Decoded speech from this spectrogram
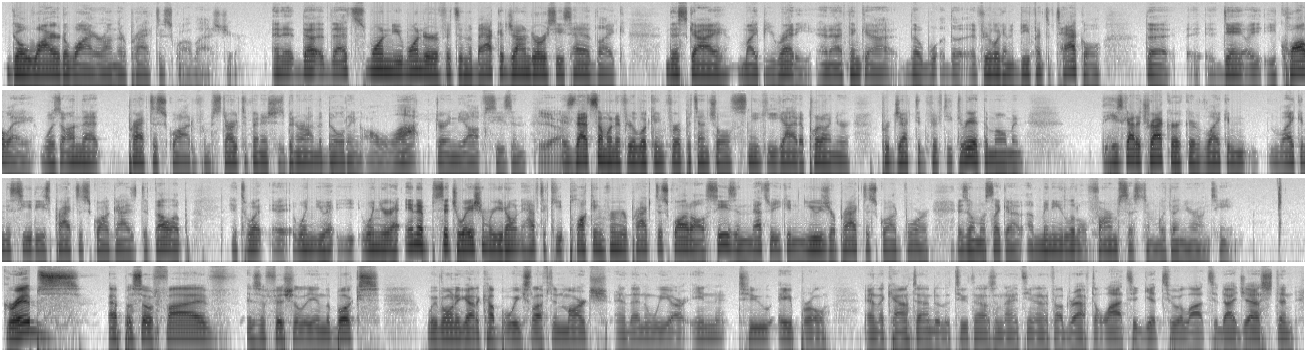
go wire to wire on their practice squad last year, and it, that, that's one you wonder if it's in the back of John Dorsey's head, like this guy might be ready. And I think uh, the the if you're looking at defensive tackle, the uh, Daniel Ekuale was on that practice squad from start to finish has been around the building a lot during the offseason. Yeah. Is that someone if you're looking for a potential sneaky guy to put on your projected 53 at the moment? He's got a track record of liking liking to see these practice squad guys develop. It's what uh, when you when you're in a situation where you don't have to keep plucking from your practice squad all season. That's what you can use your practice squad for. Is almost like a, a mini little farm system within your own team. Gribs, episode five is officially in the books. We've only got a couple weeks left in March, and then we are into April and the countdown to the 2019 NFL Draft. A lot to get to, a lot to digest, and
